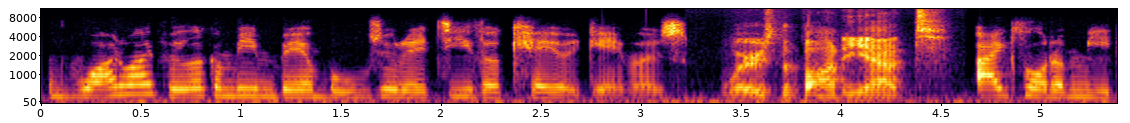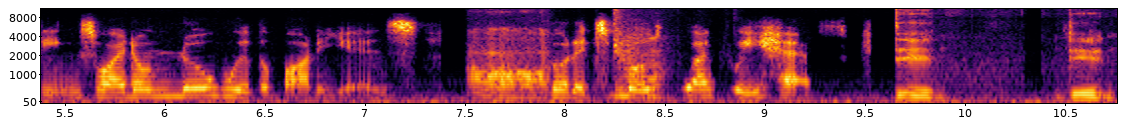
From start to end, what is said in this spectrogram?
why do I feel like I'm being bamboozled? It's either Kay or Gamers. Where's the body at? I called a meeting, so I don't know where the body is. Oh, But it's God. most likely Hesk. dude, dude,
